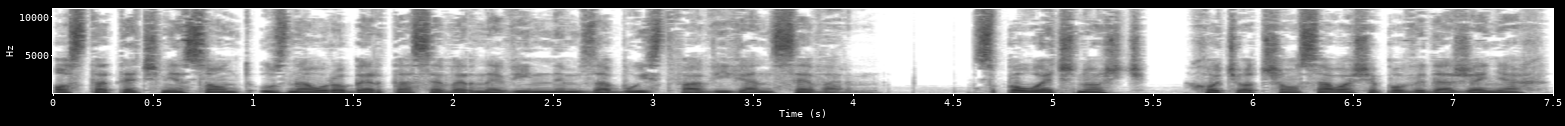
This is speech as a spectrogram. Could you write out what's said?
Ostatecznie sąd uznał Roberta Severne winnym zabójstwa Vivian Severn. Społeczność, choć otrząsała się po wydarzeniach,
